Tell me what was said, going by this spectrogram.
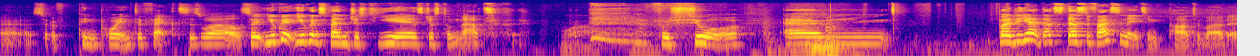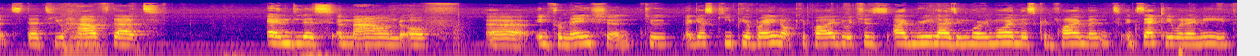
uh, sort of pinpoint effects as well. So you can you can spend just years just on that. Wow. Yeah. for sure. Um, but yeah that's that's the fascinating part about it that you have that endless amount of uh, information to i guess keep your brain occupied which is i'm realizing more and more in this confinement exactly what i need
